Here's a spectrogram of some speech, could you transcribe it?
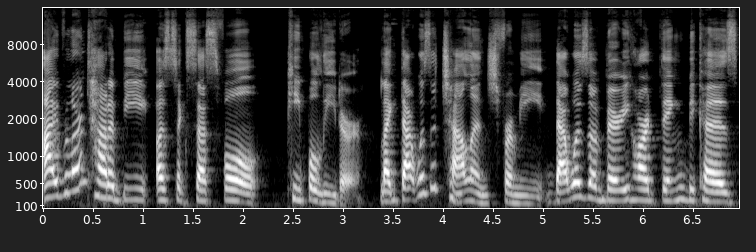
I've learned how to be a successful people leader. Like that was a challenge for me. That was a very hard thing because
